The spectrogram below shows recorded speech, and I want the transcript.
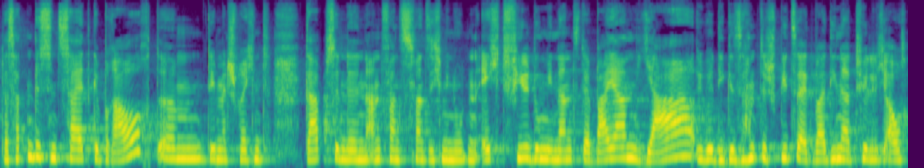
Das hat ein bisschen Zeit gebraucht. Ähm, dementsprechend gab es in den Anfangs 20 Minuten echt viel Dominanz der Bayern. Ja, über die gesamte Spielzeit war die natürlich auch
